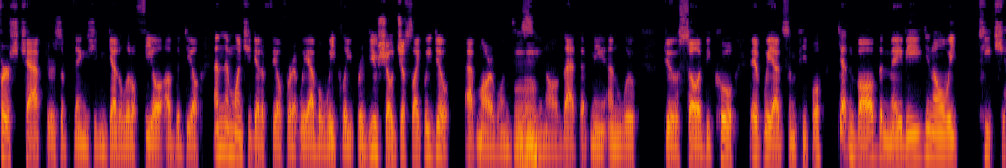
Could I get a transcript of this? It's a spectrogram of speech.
First chapters of things, you can get a little feel of the deal. And then once you get a feel for it, we have a weekly review show, just like we do at Marvel and DC Mhm. and all of that, that me and Luke do. So it'd be cool if we had some people get involved and maybe, you know, we teach you.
